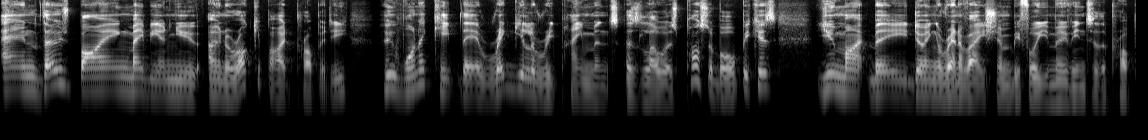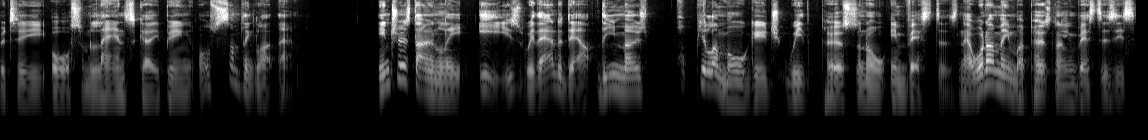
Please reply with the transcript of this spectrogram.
and those buying maybe a new owner occupied property who want to keep their regular repayments as low as possible because you might be doing a renovation before you move into the property or some landscaping or something like that. Interest only is, without a doubt, the most popular mortgage with personal investors. Now, what I mean by personal investors is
